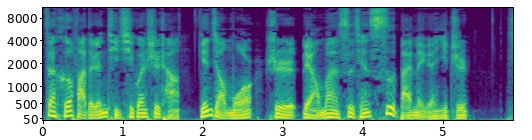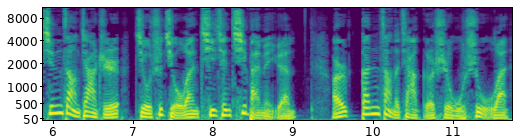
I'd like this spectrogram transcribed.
在合法的人体器官市场，眼角膜是两万四千四百美元一支，心脏价值九十九万七千七百美元，而肝脏的价格是五十五万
